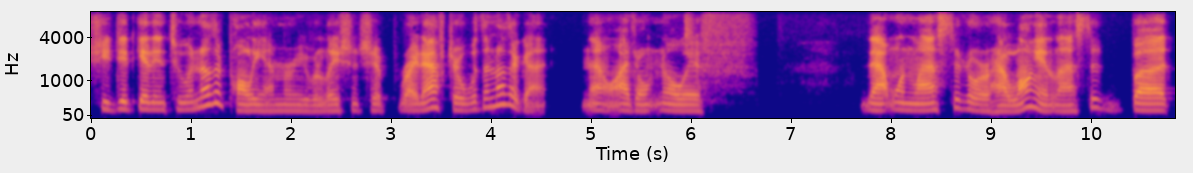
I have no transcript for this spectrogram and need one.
she did get into another polyamory relationship right after with another guy. Now, I don't know if that one lasted or how long it lasted, but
